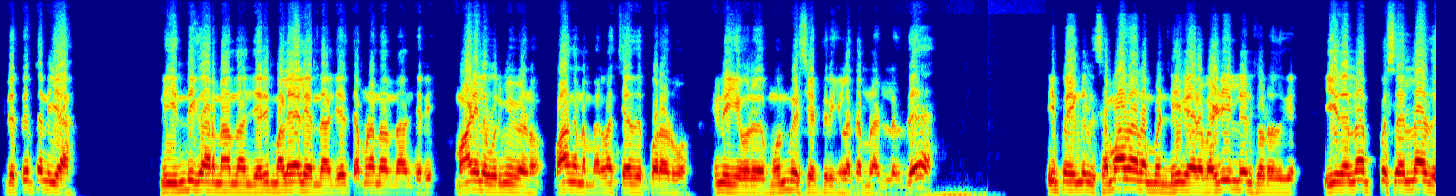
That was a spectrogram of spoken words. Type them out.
இதை திருத்தணியா நீ இந்திக்காரனா இருந்தாலும் சரி மலையாளியா இருந்தாலும் சரி தமிழனா இருந்தாலும் சரி மாநில உரிமை வேணும். வாங்க நம்ம எல்லாம் சேர்ந்து போராடுவோம். இன்னைக்கு ஒரு முன்முயற்சி எடுத்துருக்கீங்களா தமிழ்நாட்டுல இருந்து இப்ப எங்களுக்கு சமாதானம் பண்ணி வேற வழி இல்லைன்னு சொல்றதுக்கு. இதெல்லாம் இப்ப செல்லாது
